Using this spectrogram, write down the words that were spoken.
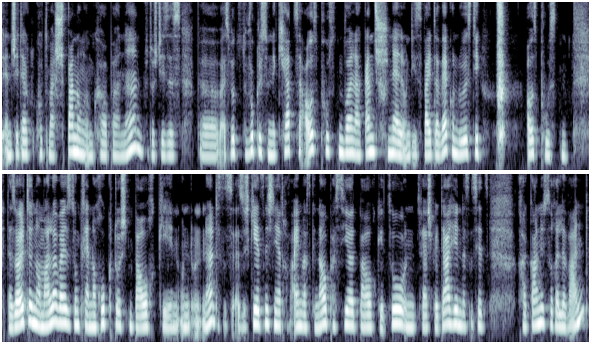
entsteht ja kurz mal Spannung im Körper, ne? Durch dieses, äh, als würdest du wirklich so eine Kerze auspusten wollen, ganz schnell und die ist weiter weg und du willst die auspusten. Da sollte normalerweise so ein kleiner Ruck durch den Bauch gehen. Und, und ne, das ist, also ich gehe jetzt nicht näher darauf ein, was genau passiert. Bauch geht so und Zwerchfell dahin. Das ist jetzt gerade gar nicht so relevant,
